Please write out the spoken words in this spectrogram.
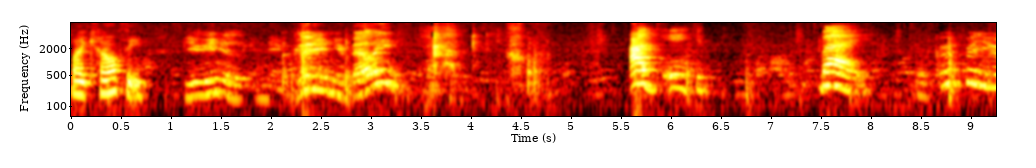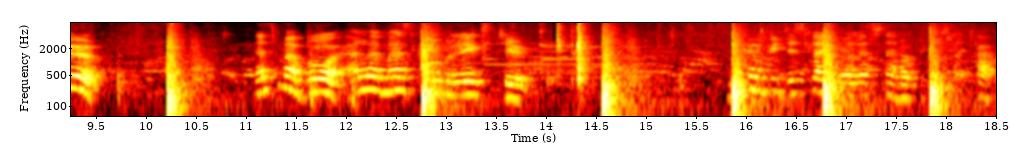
Like healthy. you eat it and they're good in your belly? I eat it. Bye. Well, good for you. That's my boy. I love my scrambled eggs too. You're gonna be just like, well, let's not hope you're just like Papa.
